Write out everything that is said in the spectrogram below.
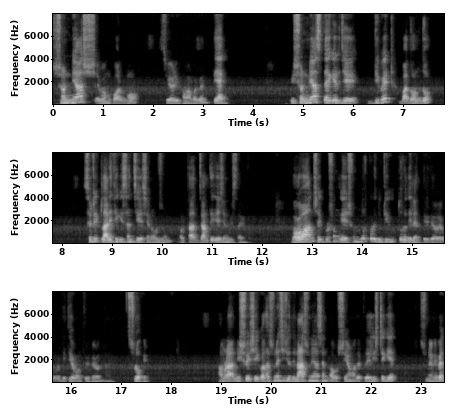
সন্ন্যাস এবং কর্ম, শ্রীহরি ক্ষমা করবেন, ত্যাগ। এই সন্ন্যাস ত্যাগের যে ডিবেট বা দ্বন্দ্ব, সেটির ক্লারিফিকেশন চেয়েছেন অর্জুন, অর্থাৎ জানতে চেয়েছেন বিস্তারিত। ভগবান সেই প্রসঙ্গে সুন্দর করে দুটি উত্তরও দিলেন, তৃতীয় এবং দ্বিতীয় এবং তৃতীয় অধ্যায় শ্লোকে। আমরা নিশ্চয়ই সেই কথা শুনেছি, যদি না শুনে আসেন, অবশ্যই আমাদের প্লেলিস্টে গিয়ে শুনে নেবেন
